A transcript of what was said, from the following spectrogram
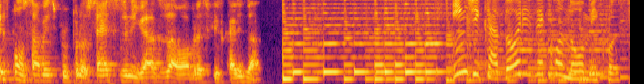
responsáveis por processos ligados a obras fiscalizadas. Indicadores econômicos.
